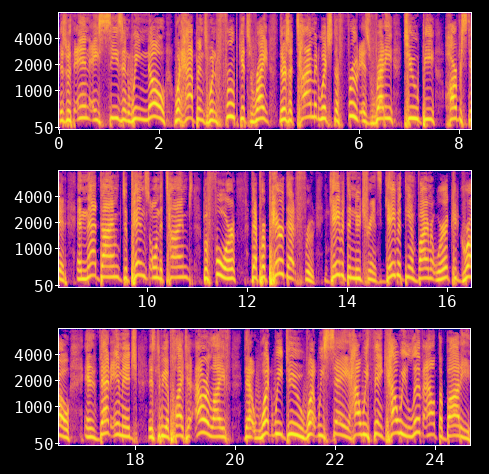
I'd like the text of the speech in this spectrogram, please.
is within a season. We know what happens when fruit gets right. There's a time at which the fruit is ready to be harvested. And that time depends on the times before that prepared that fruit, gave it the nutrients, gave it the environment where it could grow. And that image is to be applied to our life that what we do, what we say, how we think, how we live out the body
